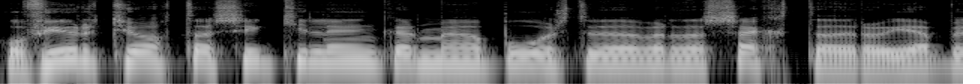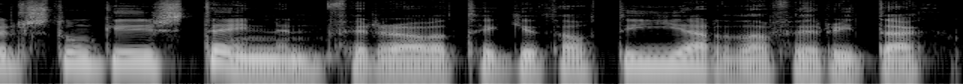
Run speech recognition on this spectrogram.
Og 48 síkilegingar með að búast við að verða sektaður og jafnvel stungið í steinin fyrir að hafa tekið þátt í jarða fyrir í dag.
